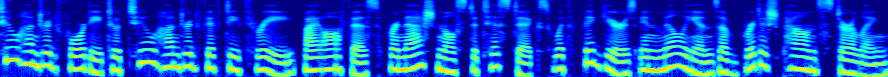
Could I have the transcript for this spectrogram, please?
240 to 253 by Office for National Statistics with figures in millions of British pounds sterling.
